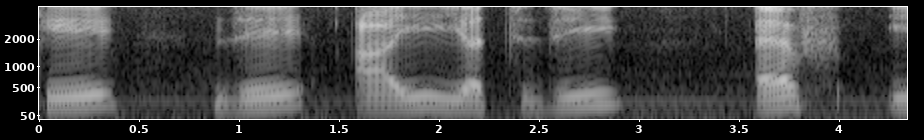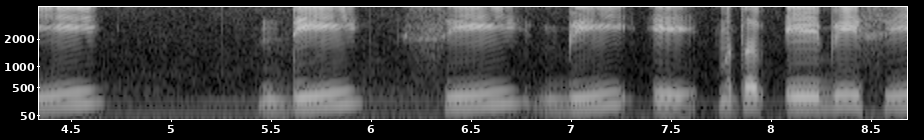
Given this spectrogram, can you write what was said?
K J I H G F E D C B A मतलब A B C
